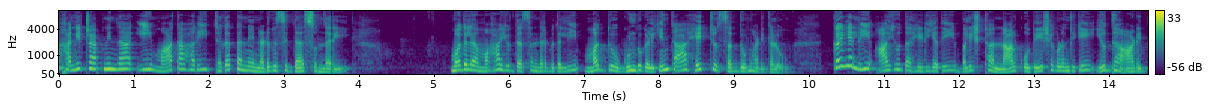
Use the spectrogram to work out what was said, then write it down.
ಹನಿ ಟ್ರ್ಯಾಪ್ನಿಂದ ಈ ಮಾತಾಹರಿ ಜಗತ್ತನ್ನೇ ನಡುಗಿಸಿದ್ದ ಸುಂದರಿ. ಮೊದಲ ಮಹಾಯುದ್ಧ ಸಂದರ್ಭದಲ್ಲಿ ಮದ್ದು ಗುಂಡುಗಳಿಗಿಂತ ಹೆಚ್ಚು ಸದ್ದು ಮಾಡಿದ್ದಳು. ಕೈಯಲ್ಲಿ ಆಯುಧ ಹಿಡಿಯದೆ ಬಲಿಷ್ಠ ನಾಲ್ಕು ದೇಶಗಳೊಂದಿಗೆ ಯುದ್ಧ ಆಡಿದ್ದ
